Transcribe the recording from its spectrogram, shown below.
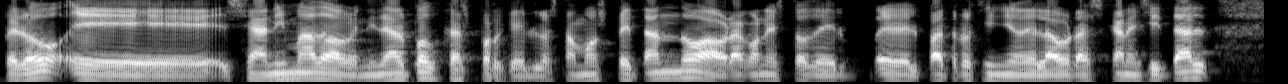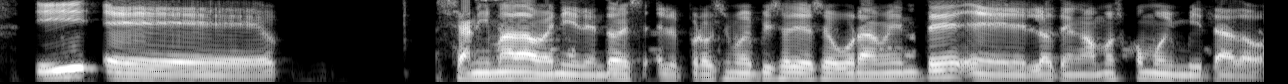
Pero se ha animado a venir al podcast porque lo estamos petando ahora con esto del patrocinio de Laura Scanes y tal. Y se ha animado a venir. Entonces, el próximo episodio seguramente lo tengamos como invitado.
